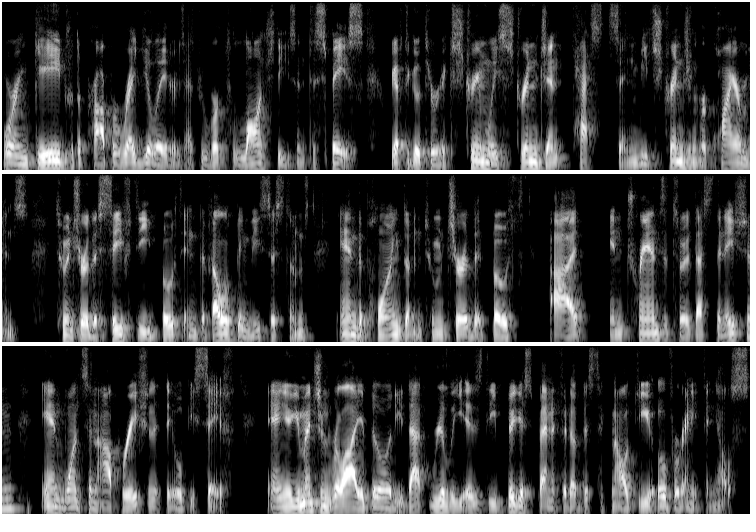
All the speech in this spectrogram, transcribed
We're engaged with the proper regulators as we work to launch these into space. We have to go through extremely stringent tests and meet stringent requirements to ensure the safety both in developing these systems and deploying them to ensure that both uh, in transit to their destination and once in operation that they will be safe. And you, know, you mentioned reliability. That really is the biggest benefit of this technology over anything else.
